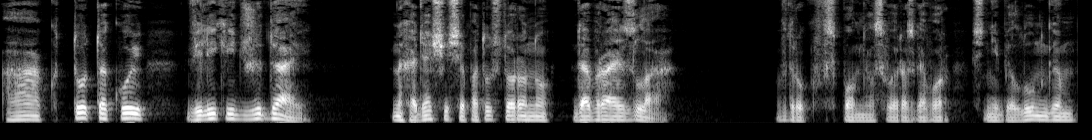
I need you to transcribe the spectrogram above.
А кто такой великий джедай, находящийся по ту сторону добра и зла? Вдруг вспомнил свой разговор с Нибелунгом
